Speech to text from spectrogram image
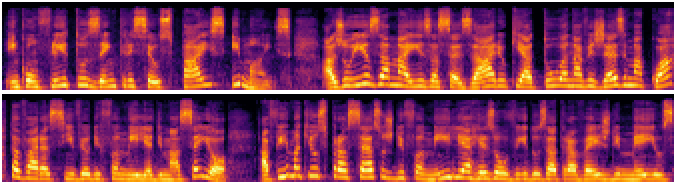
em conflitos entre seus pais e mães. A juíza Maísa Cesário, que atua na 24ª Vara Civil de Família de Maceió, afirma que os processos de família resolvidos através de meios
